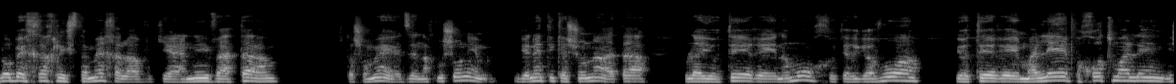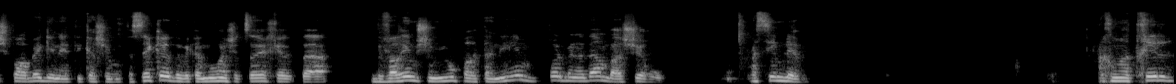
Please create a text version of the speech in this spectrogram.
לא בהכרח להסתמך עליו, כי אני ואתה, כשאתה שומע את זה, אנחנו שונים. גנטיקה שונה, אתה אולי יותר אה, נמוך, יותר גבוה, יותר אה, מלא, פחות מלא, יש פה הרבה גנטיקה שמתעסקת, וכמובן שצריך את הדברים שהם יהיו פרטניים, כל בן אדם באשר הוא. אז שים לב, אנחנו נתחיל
